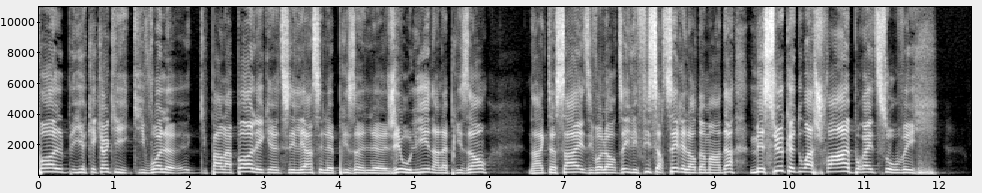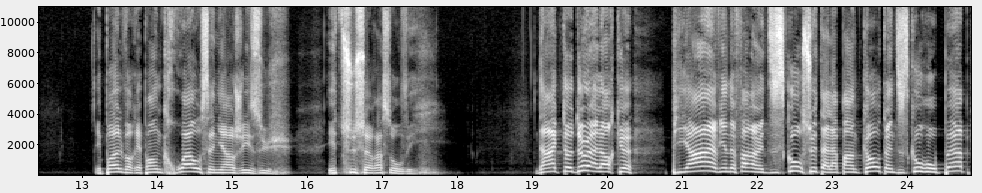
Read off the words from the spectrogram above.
Paul, il y a quelqu'un qui, parle à Paul et c'est, le, le géolier dans la prison. Dans Acte 16, il va leur dire, il les fit sortir et leur demanda, Messieurs, que dois-je faire pour être sauvé? Et Paul va répondre, Crois au Seigneur Jésus et tu seras sauvé. Dans Acte 2, alors que Pierre vient de faire un discours suite à la Pentecôte, un discours au peuple,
